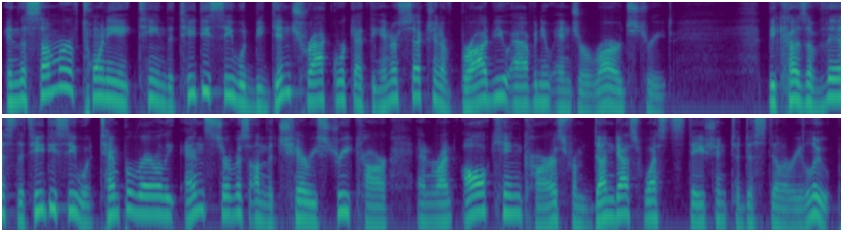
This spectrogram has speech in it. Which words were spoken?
In the summer of 2018, the TTC would begin track work at the intersection of Broadview Avenue and Gerrard Street. Because of this, the TTC would temporarily end service on the Cherry streetcar and run all King cars from Dundas West Station to Distillery Loop.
